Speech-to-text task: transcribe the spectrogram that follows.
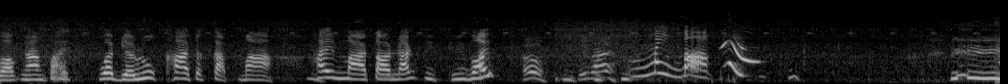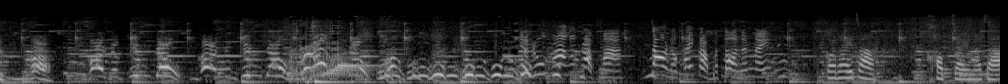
บอกนางไป ว่าเดี๋ยวลูกค้าจะกลับมา ให้มาตอนนั้นอีกทีไหม เออดีไหมไม่บอกข้าข้าจะกินเจ้าข้าจะกินเจ้าเจ้าเจ้าเดี๋ยวลูกค้าก็กลับมา เจ้าเนาะค่อยกลับมาตอนนั้นไหม ก็ได้จ้ะ ขอบใจนะจ๊ะ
